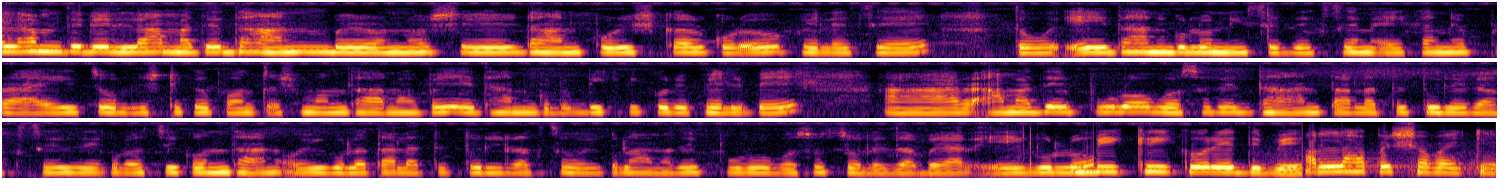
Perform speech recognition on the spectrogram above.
আলহামদুলিল্লাহ, আমাদের ধান বেরোনো শেষ, ধান পরিষ্কার করেও ফেলেছে। তো এই ধানগুলো নিচে দেখছেন, এখানে প্রায় চল্লিশ থেকে পঞ্চাশ মন ধান হবে, এই ধানগুলো বিক্রি করে ফেলবে। আর আমাদের পুরো বছরের ধান তালাতে তুলে রাখছে, যেগুলো চিকন ধান, ওইগুলো তালাতে তুলে রাখছে, ওইগুলো আমাদের পুরো বছর চলে যাবে, আর এইগুলো বিক্রি করে দিবে। আল্লাহ হাফেজ সবাইকে।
